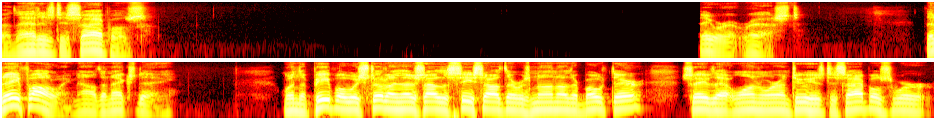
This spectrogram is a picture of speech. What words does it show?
But that is disciples. They were at rest. The day following, now the next day, When the people which stood on the other side of the sea saw that there was none other boat there, save that one whereunto his disciples were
